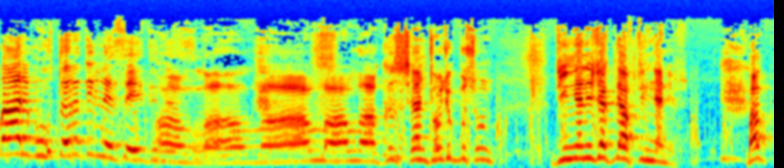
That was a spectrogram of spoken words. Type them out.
bari muhtarı dinleseydiniz. Allah Allah Allah Allah kız sen çocuk musun? Dinlenecek laf dinlenir. Bak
